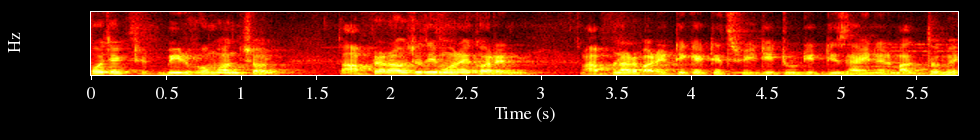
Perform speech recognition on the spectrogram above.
প্রজেক্ট বীরভূম অঞ্চল। তো আপনারাও যদি মনে করেন, আপনার বাড়িটিকে একটি থ্রি ডি টু ডি ডিজাইনের মাধ্যমে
